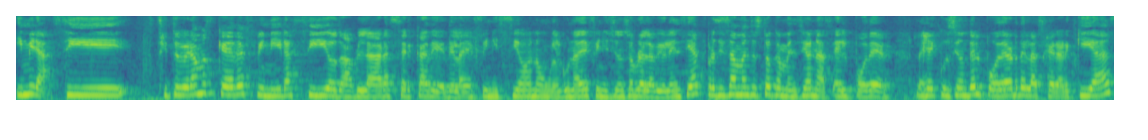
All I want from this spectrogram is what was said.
Y mira, si si tuviéramos que definir así o de hablar acerca de, la definición o alguna definición sobre la violencia, precisamente esto que mencionas, el poder, la ejecución del poder de las jerarquías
